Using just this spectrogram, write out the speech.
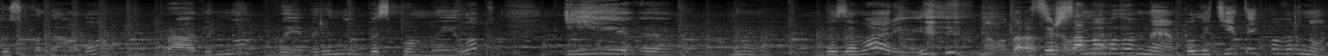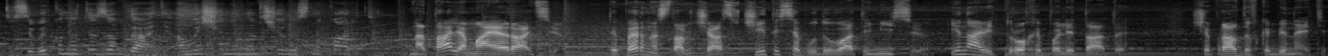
досконало, правильно, вивірено, без помилок і е, ну, без аварії. Ну да, це ж саме головне. головне полетіти і повернутися, виконати завдання. А ми ще не навчились на карті. Наталя має рацію. Тепер настав час вчитися будувати місію і навіть трохи політати. Щоправда, в кабінеті.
